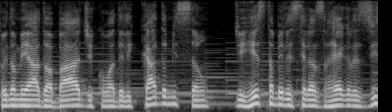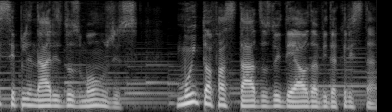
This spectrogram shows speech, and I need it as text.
Foi nomeado abade com a delicada missão de restabelecer as regras disciplinares dos monges, muito afastados do ideal da vida cristã.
